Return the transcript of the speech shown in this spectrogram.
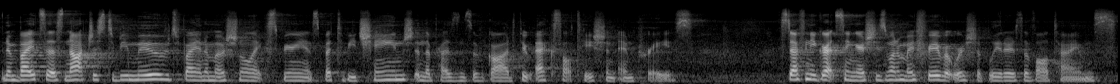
it invites us not just to be moved by an emotional experience, but to be changed in the presence of God through exaltation and praise. Steffany Gretzinger, she's one of my favorite worship leaders of all times,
